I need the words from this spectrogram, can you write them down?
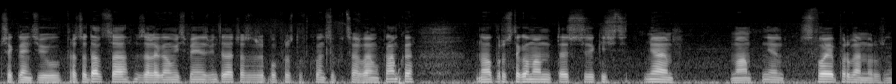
przekręcił pracodawca, zalegał mi z pieniędzmi tyle czasu, że po prostu w końcu pocałowałem klamkę. No oprócz tego mam też jakieś, miałem, mam, nie swoje problemy różne,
